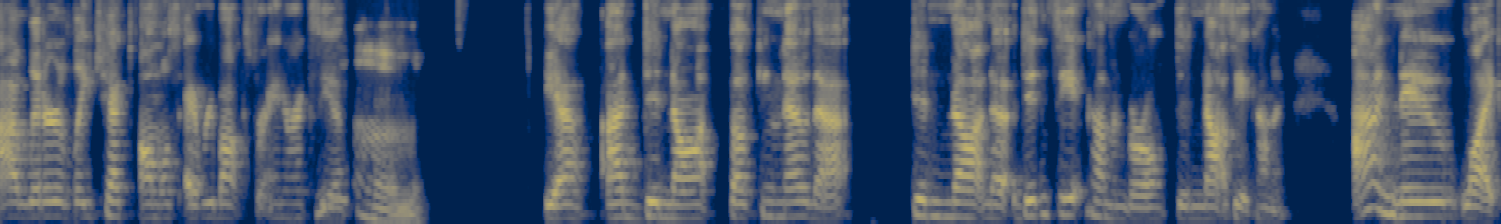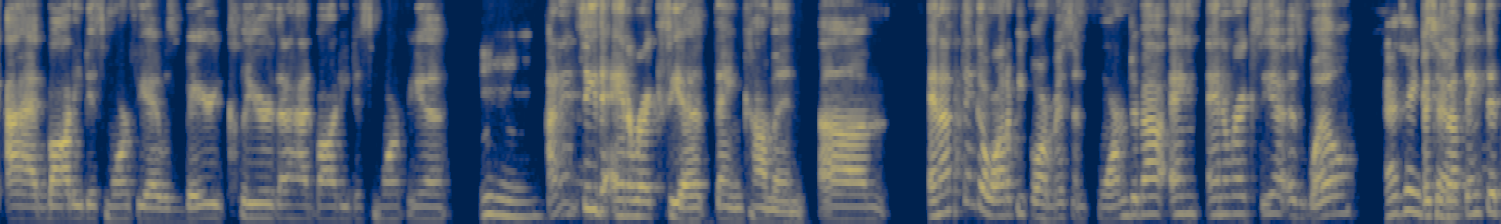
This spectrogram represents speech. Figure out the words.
I literally checked almost every box for anorexia. Um. Yeah, I did not fucking know that. Did not know. Didn't see it coming, girl. Did not see it coming. I knew like I had body dysmorphia. It was very clear that I had body dysmorphia. mhm. I didn't see the anorexia thing coming. Um, and I think a lot of people are misinformed about an- anorexia as well I think because so. I think that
